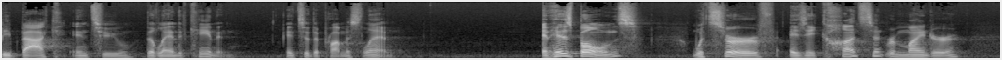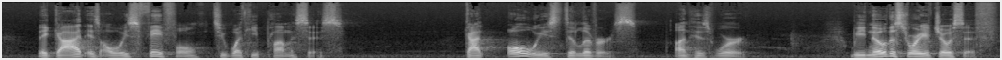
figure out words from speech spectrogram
be back into the land of Canaan, into the promised land. And his bones would serve as a constant reminder that God is always faithful to what he promises. God always delivers on his word. We know the story of Joseph.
